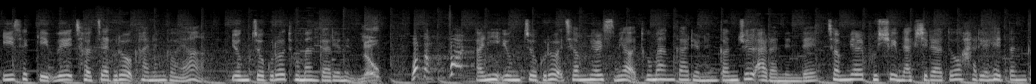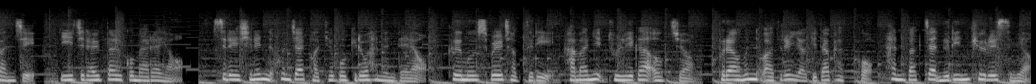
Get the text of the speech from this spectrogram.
이 새끼 왜 저짝으로 가는 거야? 용 쪽으로 도망가려는 Nope 아니 용 쪽으로 전멸 쓰며 도망가려는 건 줄 알았는데 전멸 부쉬 낚시라도 하려 했던 건지 이지랄 떨고 말아요. 쓰레쉬는 혼자 버텨보기로 하는데요. 그 모습을 적들이 가만히 둘 리가 없죠. 브라움은 와드를 여기다 박고 한 박자 느린 큐를 쓰며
